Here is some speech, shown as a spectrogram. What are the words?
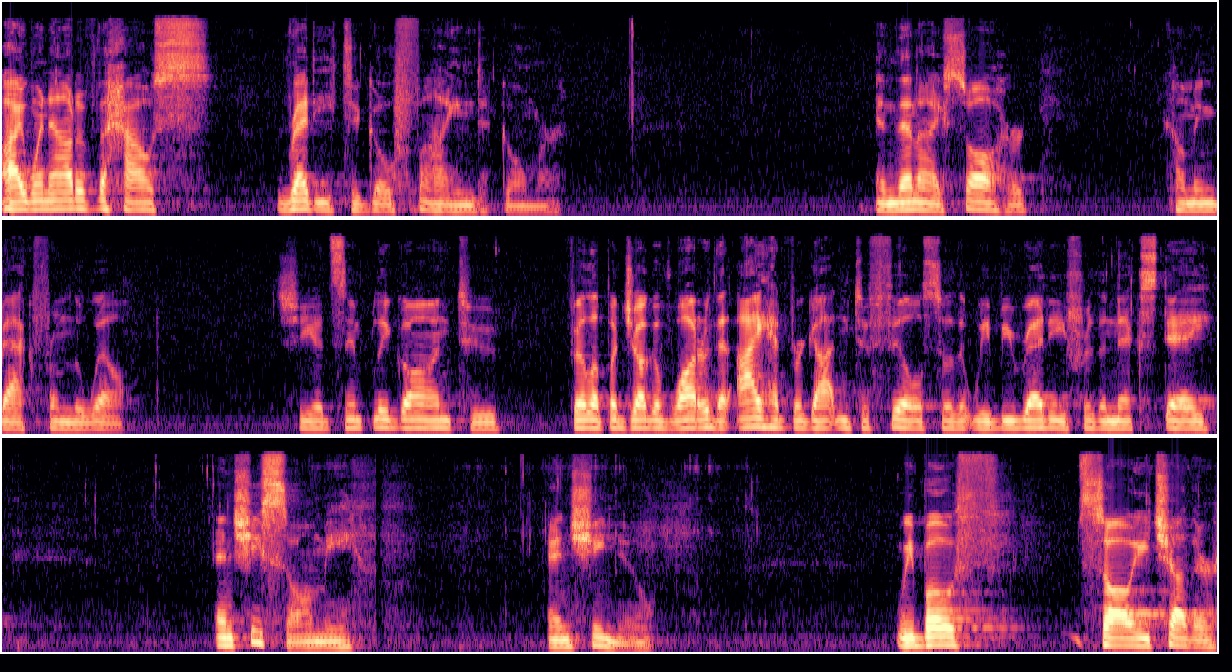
I went out of the house ready to go find Gomer. And then I saw her coming back from the well. She had simply gone to fill up a jug of water that I had forgotten to fill so that we'd be ready for the next day. And she saw me, and she knew. We both saw each other,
